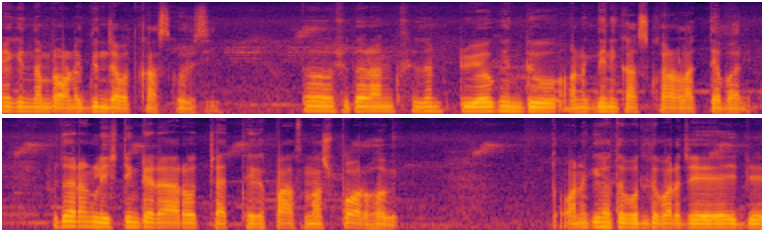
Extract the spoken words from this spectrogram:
এ কিন্তু আমরা অনেক দিন যাবৎ কাজ করেছি। তো সুতরাং সিজন টুয়েও কিন্তু অনেক দিনই কাজ করা লাগতে পারে। সুতরাং লিস্টিংটা এটা আরও চার থেকে পাঁচ মাস পর হবে। তো অনেকেই হয়তো বলতে পারে যে এই যে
